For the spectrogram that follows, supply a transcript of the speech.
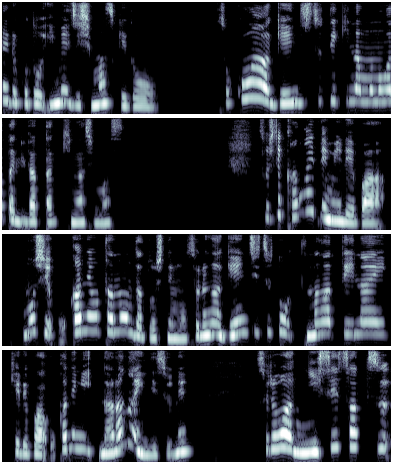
れることをイメージしますけど、そこは現実的な物語だった気がします。そして考えてみれば、もしお金を頼んだとしても、それが現実とつながっていなければお金にならないんですよね。それは偽札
